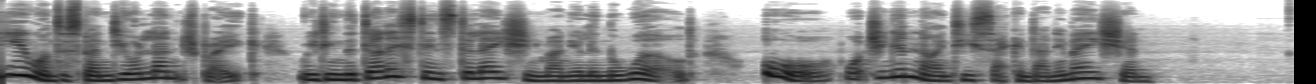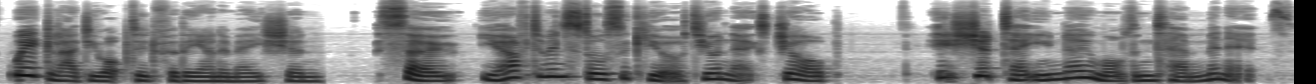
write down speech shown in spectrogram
you want to spend your lunch break reading the dullest installation manual in the world or watching a 90 second animation? We're glad you opted for the animation. So, you have to install SEC-QR to your next job. It should take you no more than 10 minutes.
